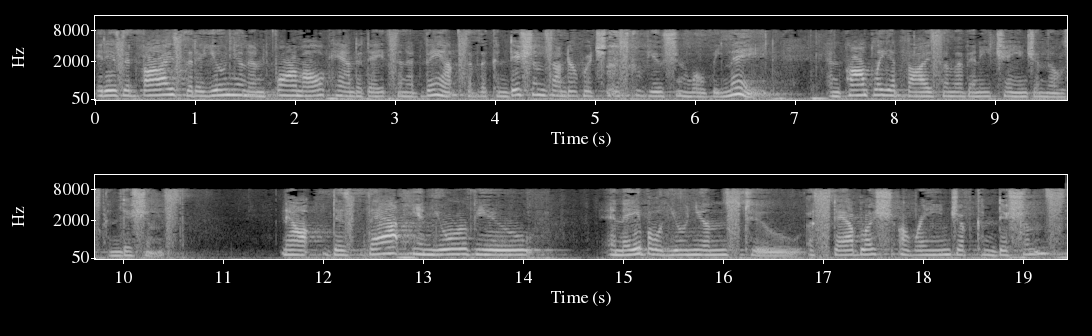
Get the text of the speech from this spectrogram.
it is advised that a union inform all candidates in advance of the conditions under which distribution will be made and promptly advise them of any change in those conditions. Now, does that, in your view, enable unions to establish a range of conditions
